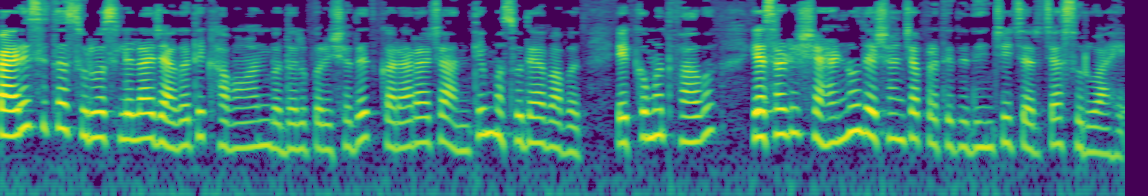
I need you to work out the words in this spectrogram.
पॅरिस इथं सुरू असलेल्या जागतिक हवामान बदल परिषदेत कराराच्या अंतिम मसुद्याबाबत एकमत व्हावं यासाठी शहाण्णव देशांच्या प्रतिनिधींची चर्चा सुरू आहे.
